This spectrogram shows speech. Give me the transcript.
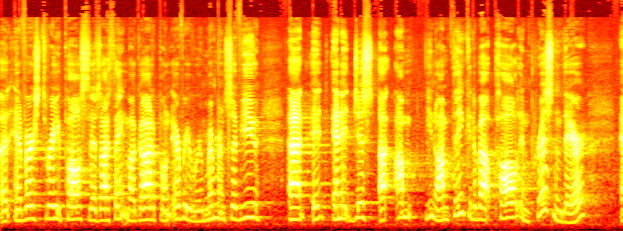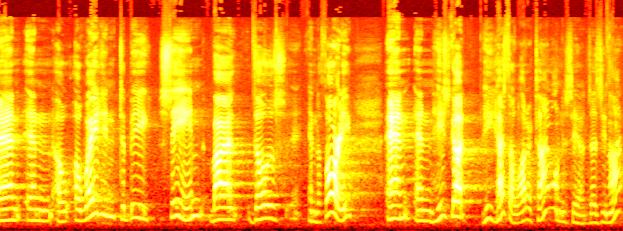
uh, in verse 3, Paul says, I thank my God upon every remembrance of you. And it, and it just, uh, I'm, you know, I'm thinking about Paul in prison there and, and uh, awaiting to be seen by those in authority. And, and he's got, he has a lot of time on his hands, does he not?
